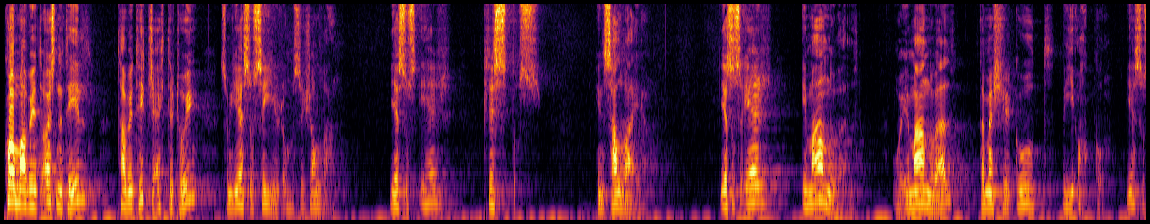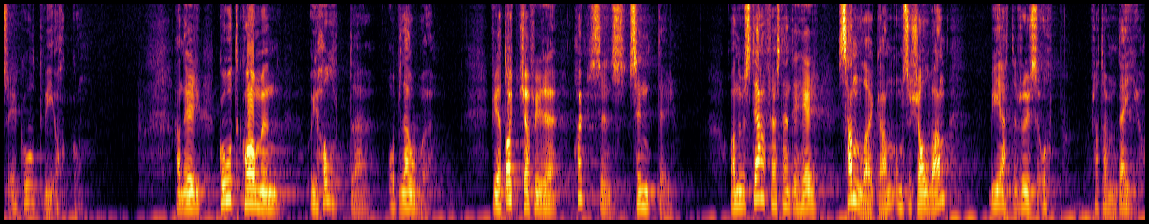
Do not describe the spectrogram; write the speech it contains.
koma vi òsni til, ta vi tidsje etter tøy, som Jesus sier om seg sjálvan. Jesus er Kristus, hins salvaie. Jesus er Immanuel. Og Immanuel, det merker god vi okkom. Jesus er god vi okkom. Han er god komin i holde og blaue. Vi har dødja fyrir heimsins synder. Og han er stafest hendt her sannløykan om seg sjálvan vi at rysa upp fra dem deio.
